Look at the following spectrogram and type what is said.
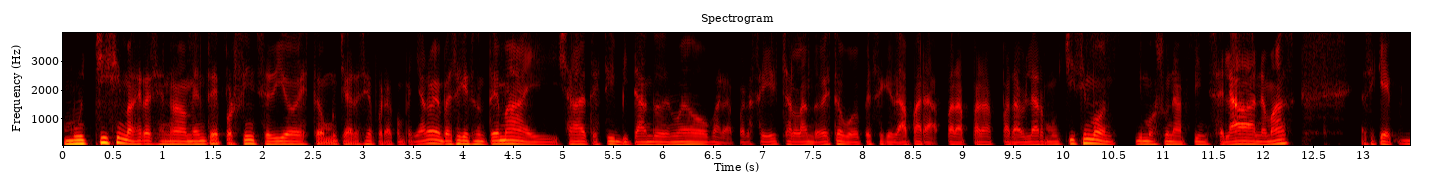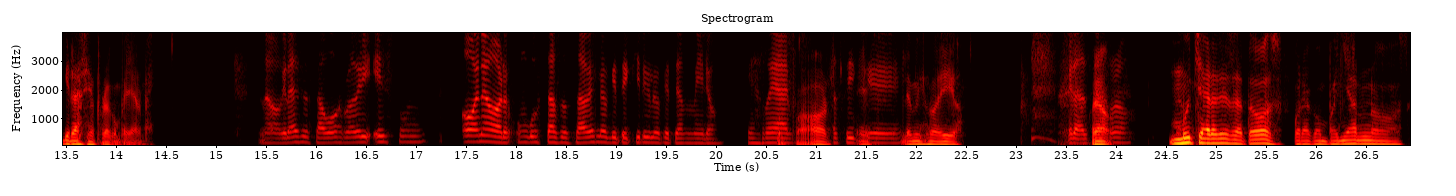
muchísimas gracias nuevamente. Por fin se dio esto. Muchas gracias por acompañarme. Me parece que es un tema y ya te estoy invitando de nuevo para, para seguir charlando de esto, porque parece que da para, para, para, para hablar muchísimo. Dimos una pincelada nomás. Así que gracias por acompañarme. No, gracias a vos, Rodri. Es un honor, un gustazo. Sabes lo que te quiero y lo que te admiro. Es real. Por favor. Así que- Lo mismo digo. Gracias, Bueno, Ro. Muchas gracias a todos por acompañarnos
